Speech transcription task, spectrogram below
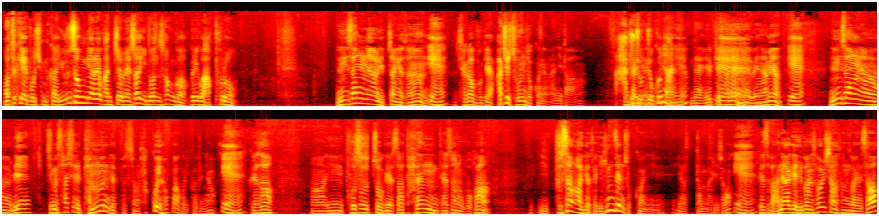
어떻게 보십니까? 윤석열의 관점에서 이번 선거 그리고 앞으로 윤석열 입장에서는 예. 제가 보기에 아주 좋은 조건은 아니다. 아주 좋은 그러니까 조건이 네, 아니에요? 네, 이렇게 예. 판단해요. 왜냐하면 예, 윤석열이 지금 사실 반문 대표성을 확고히 확보하고 있거든요. 예, 그래서 어, 이 보수 쪽에서 다른 대선 후보가 이 부상하기가 되게 힘든 조건이었단 말이죠. 예, 그래서 만약에 이번 서울시장 선거에서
